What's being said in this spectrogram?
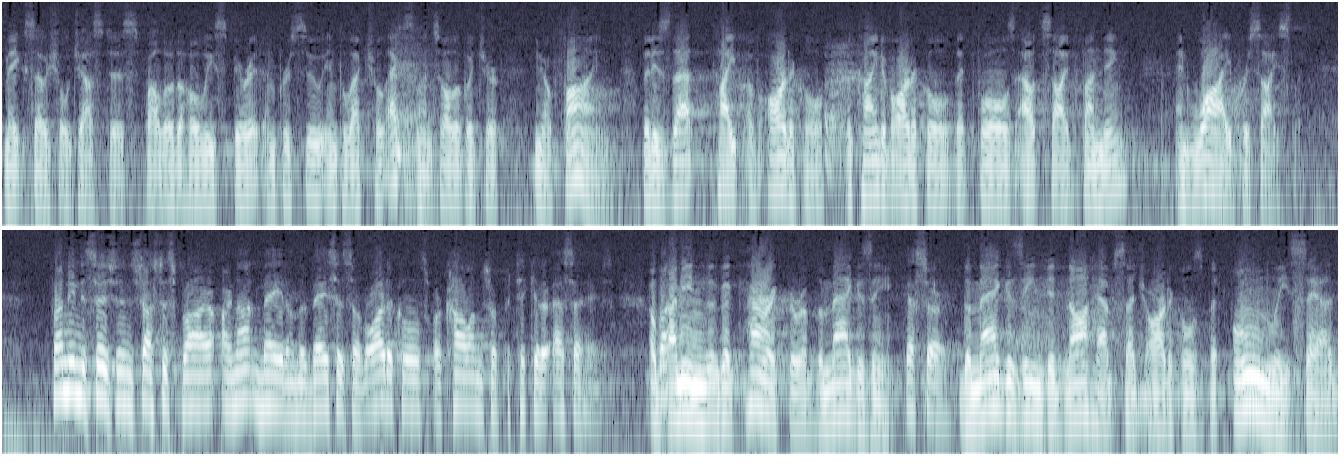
make social justice, follow the Holy Spirit, and pursue intellectual excellence, all of which are, you know, fine. But is that type of article the kind of article that falls outside funding? And why precisely? Funding decisions, Justice Breyer, are not made on the basis of articles or columns or particular essays. Oh, but I mean the, the character of the magazine. Yes, sir. The magazine did not have such articles, but only said,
